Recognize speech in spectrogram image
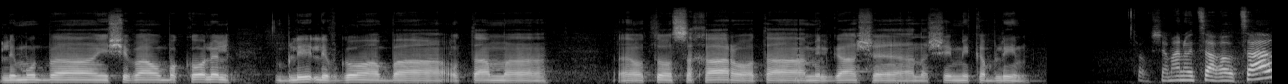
לימוד בישיבה או בכולל, בלי לפגוע באותם, אותו שכר או אותה מלגה שאנשים מקבלים. טוב, שמענו את שר האוצר.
